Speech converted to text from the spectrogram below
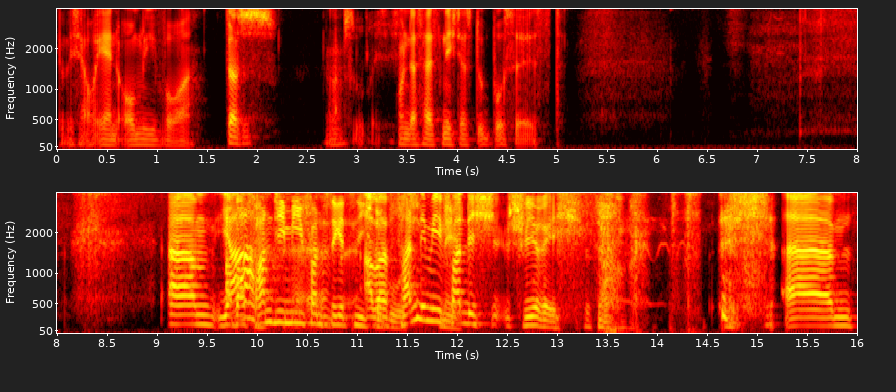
Du bist ja auch eher ein Omnivore. Das ist Ja. absolut richtig. Und das heißt nicht, dass du Busse isst. Ähm, ja, Aber Fandimi fandst du jetzt nicht aber so gut. Fandimi Nee. fand ich schwierig. So. ähm,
